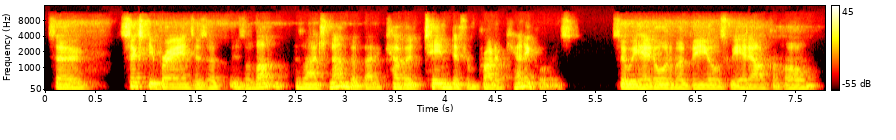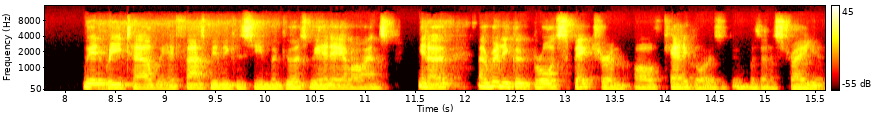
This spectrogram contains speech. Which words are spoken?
So 60 brands is a is a lot a large number, but it covered 10 different product categories. So we had automobiles, we had alcohol, we had retail, we had fast moving consumer goods, we had airlines, you know, a really good broad spectrum of categories within Australia.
